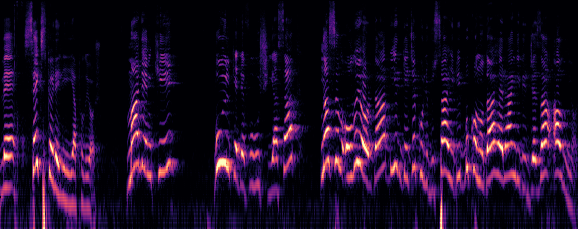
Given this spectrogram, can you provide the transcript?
ve seks köleliği yapılıyor. Madem ki bu ülkede fuhuş yasak, nasıl oluyor da bir gece kulübü sahibi bu konuda herhangi bir ceza almıyor?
